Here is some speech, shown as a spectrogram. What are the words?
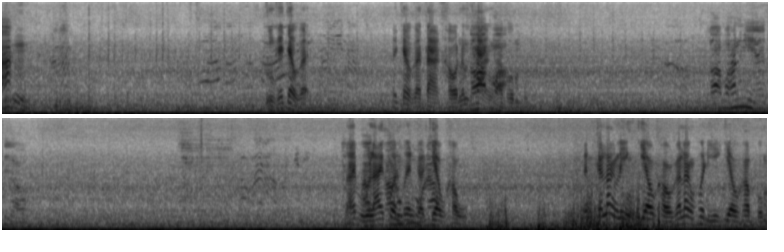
ฮะอืม นี่เขาเจ้าก็เขาเจ้าก็ตาเขาน้ำทางครับผมรอเพราะท่านมีแล้วสิเอาหลายผู้หลายคนเพิ่อนก็เกี่ยวเขาเพิ่นกำลังเล่งเกี่ยวเขากำลังพอดีเกี่ยวครับ ผม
